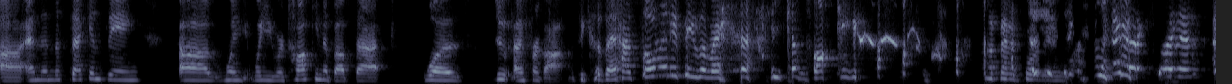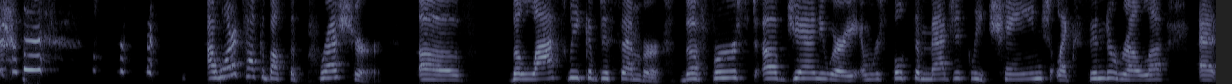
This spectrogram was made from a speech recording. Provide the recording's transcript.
Uh, and then the second thing uh, when, when you were talking about that was dude i forgot because i had so many things in my head he kept talking not that important i got excited I want to talk about the pressure of the last week of December, the first of January, and we're supposed to magically change like Cinderella at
